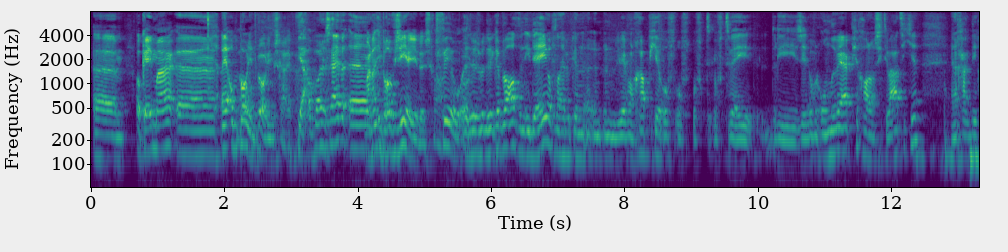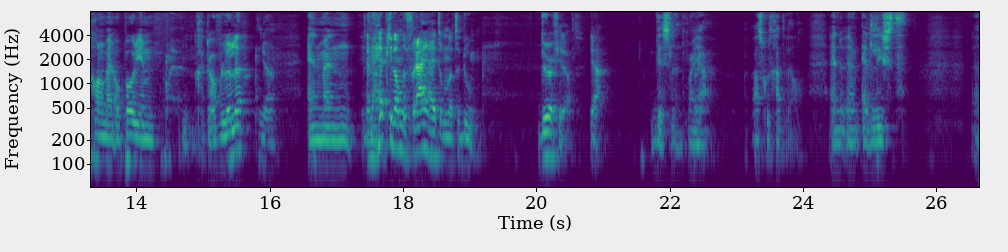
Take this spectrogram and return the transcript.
Ehm, Oké, maar... eh, Oh ja, op het podium. Op het podium schrijven. Ja, op podium schrijven. eh, Maar dan improviseer je dus gewoon. veel. Eh, Dus ik heb wel altijd een idee, of dan heb ik een, een, een idee van een grapje, of, of, of, of twee, drie zinnen, of een onderwerpje, gewoon een situatietje. En dan ga ik die gewoon bij een op podium ga ik erover lullen. Ja. En mijn. En heb je dan de vrijheid om dat te doen? Durf je dat? Ja. Wisselend, maar ja, als het goed gaat wel. En, en het liefst eh,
